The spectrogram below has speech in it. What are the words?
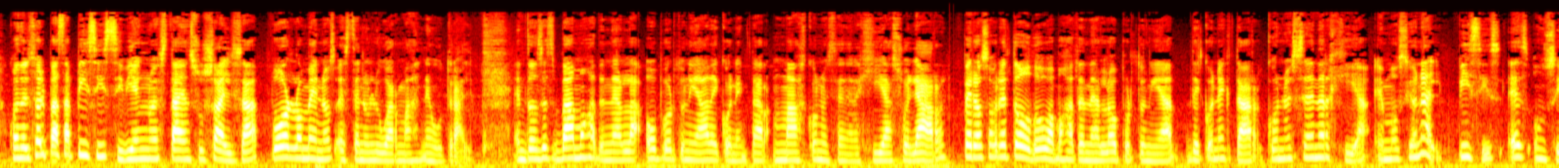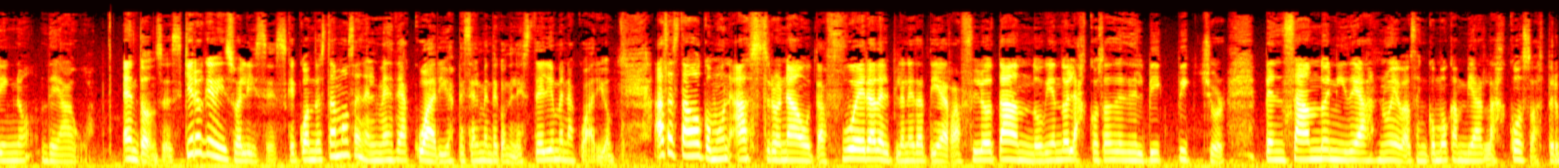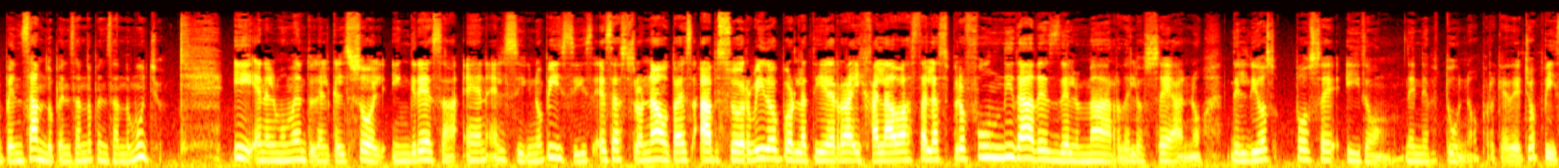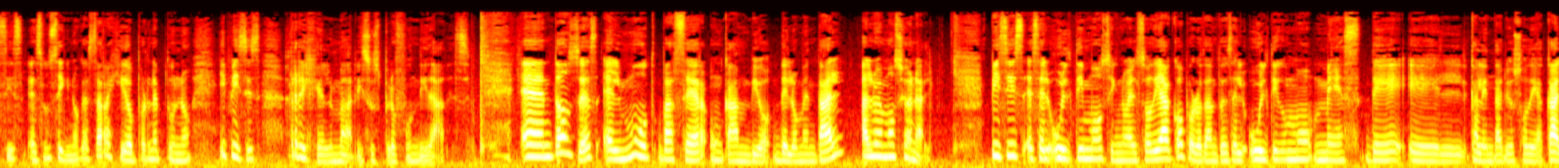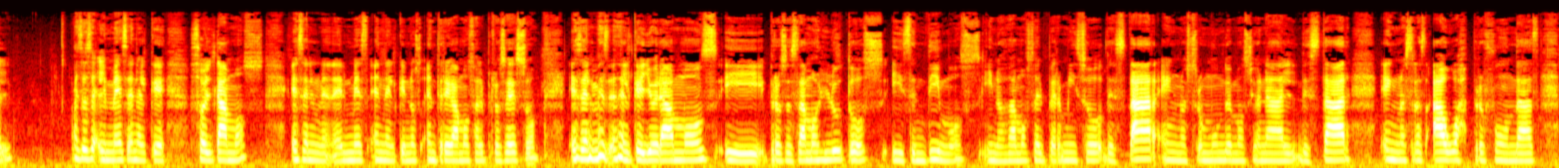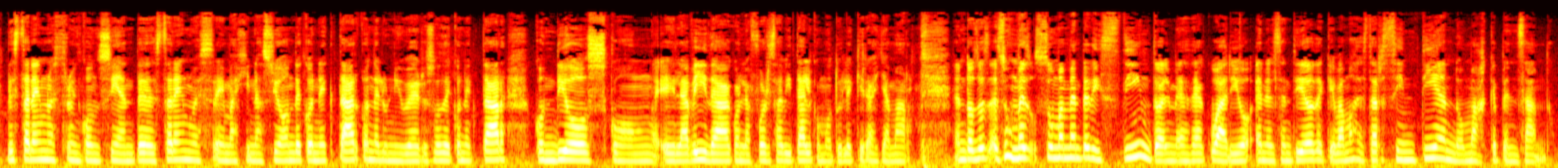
Cuando el Sol pasa a Pisces, si bien no está en su salsa, por lo menos está en un lugar más neutral. Entonces vamos a tener la oportunidad de conectar más con nuestra energía solar, pero sobre todo vamos a tener la oportunidad de conectar con nuestra energía emocional. Pisces es un signo de agua. Entonces, quiero que visualices que cuando estamos en el mes de Acuario, especialmente con el estelium en Acuario, has estado como un astronauta fuera del planeta Tierra, flotando, viendo las cosas desde el big picture, pensando en ideas nuevas, en cómo cambiar las cosas, pero pensando, pensando, pensando mucho. Y en el momento en el que el Sol ingresa en el signo Pisces, ese astronauta es absorbido por la Tierra y jalado hasta las profundidades del mar, del océano, del dios Poseidón, de Neptuno, porque de hecho es un signo que está regido por Neptuno y Pisces rige el mar y sus profundidades. Entonces, el mood va a ser un cambio de lo mental a lo emocional. Pisces es el último signo del zodiaco, por lo tanto es el último mes del calendario zodiacal. Ese es el mes en el que soltamos, es el, mes en el que nos entregamos al proceso, es el mes en el que lloramos y procesamos lutos y sentimos y nos damos el permiso de estar en nuestro mundo emocional, de estar en nuestras aguas profundas, de estar en nuestro inconsciente, de estar en nuestra imaginación, de conectar con el universo, de conectar con Dios, con eh, la vida, con la fuerza vital, como tú le quieras llamar. Entonces es un mes sumamente distinto al mes de Acuario en el sentido de que vamos a estar sintiendo más que pensando.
